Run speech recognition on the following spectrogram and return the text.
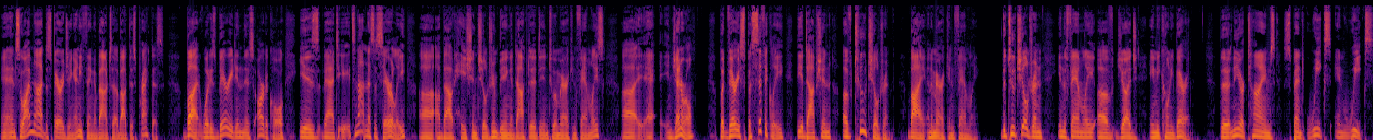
And so I'm not disparaging anything about uh, about this practice. But what is buried in this article is that it's not necessarily uh, about Haitian children being adopted into American families uh, in general, but very specifically the adoption of two children by an American family. The two children in the family of Judge Amy Coney Barrett. The New York Times spent weeks and weeks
